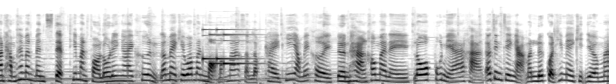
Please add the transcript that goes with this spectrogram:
มาทำให้มันเป็นสเต็ปที่มัน follow ได้ง่ายขึ้น แล้วเมย์คิดว่ามันเหมาะมากๆสำหรับใครที่ยังไม่เคยเดินทางเข้ามาในโลกพวกนี้ค่ะ แล้วจริงๆอะมันลึกกว่าที่เมย์คิดเยอะม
